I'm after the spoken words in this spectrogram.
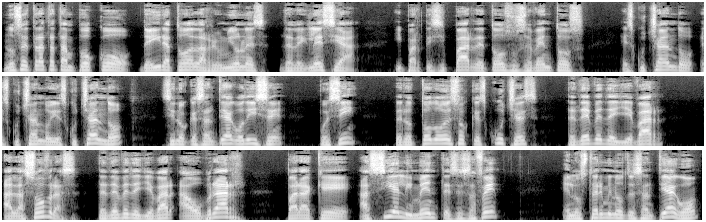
no se trata tampoco de ir a todas las reuniones de la iglesia y participar de todos sus eventos escuchando, escuchando y escuchando, sino que Santiago dice, pues sí, pero todo eso que escuches te debe de llevar a las obras, te debe de llevar a obrar para que así alimentes esa fe. En los términos de Santiago,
